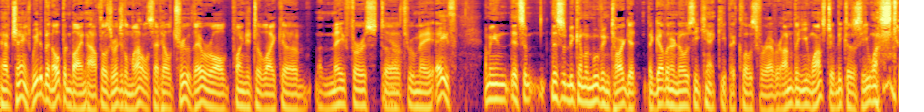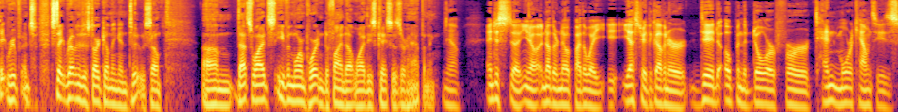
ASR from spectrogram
have changed. We'd have been open by now if those original models had held true. They were all pointing to like uh, May 1st uh, yeah. through May 8th. I mean, it's a, this has become a moving target. The governor knows he can't keep it closed forever. I don't think he wants to because he wants state revenue, state revenue to start coming in too. So um, that's why it's even more important to find out why these cases are happening. Yeah. And just uh, you know, another note, by the way, yesterday the governor did open the door for ten more counties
